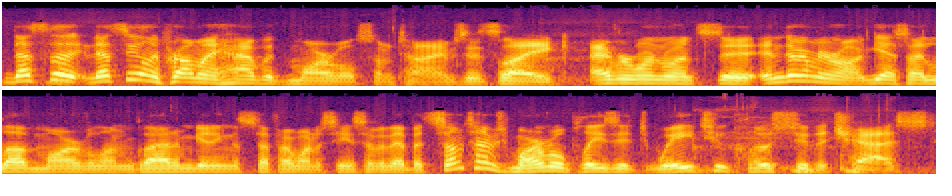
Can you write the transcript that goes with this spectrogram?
That's the that's the only problem I have with Marvel. Sometimes it's like everyone wants to, and don't get me wrong. Yes, I love Marvel. I'm glad I'm getting the stuff I want to see and stuff like that. But sometimes Marvel plays it way too close to the chest,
